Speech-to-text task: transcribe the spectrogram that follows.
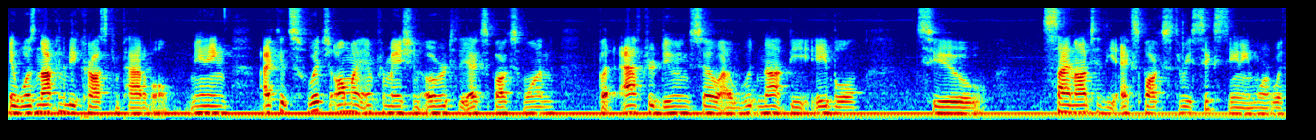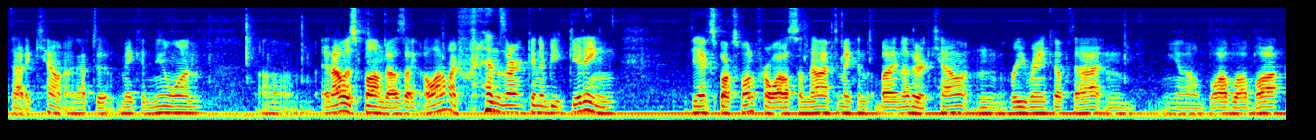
it was not going to be cross compatible, meaning I could switch all my information over to the Xbox One, but after doing so, I would not be able to sign on to the Xbox 360 anymore with that account. I'd have to make a new one. Um, and I was bummed. I was like, a lot of my friends aren't going to be getting the Xbox One for a while, so now I have to make an, buy another account and re-rank up that, and you know, blah blah blah.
